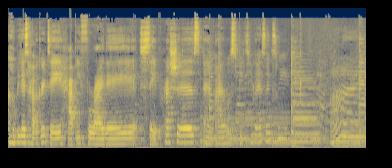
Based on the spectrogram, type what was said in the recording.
I hope you guys have a great day. Happy Friday. Stay precious. And I will speak to you guys next week. Bye.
